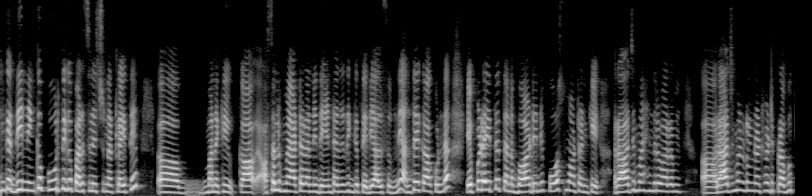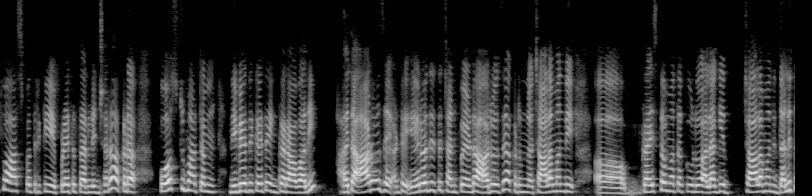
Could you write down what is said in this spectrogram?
ఇంకా దీన్ని ఇంకా పూర్తిగా పరిశీలించినట్లయితే మనకి కా అసలు మ్యాటర్ అనేది ఏంటనేది ఇంకా తెలియాల్సి ఉంది. అంతేకాకుండా ఎప్పుడైతే తన బాడీని పోస్ట్ మార్టంకి రాజమహేంద్రవరం రాజమండ్రిలో ఉన్నటువంటి ప్రభుత్వ ఆసుపత్రికి ఎప్పుడైతే తరలించారో అక్కడ పోస్ట్ మార్టం నివేదిక అయితే ఇంకా రావాలి. అయితే ఆ రోజే అంటే ఏ రోజైతే చనిపోయాడో ఆ రోజే అక్కడ ఉన్న చాలా మంది క్రైస్తవ మతకులు అలాగే చాలా మంది దళిత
